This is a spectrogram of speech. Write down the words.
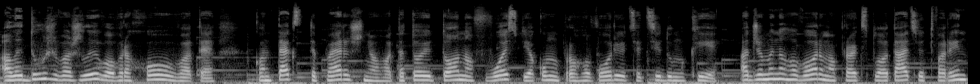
але дуже важливо враховувати контекст теперішнього та той tone of в якому проговорюються ці думки. Адже ми не говоримо про експлуатацію тварин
